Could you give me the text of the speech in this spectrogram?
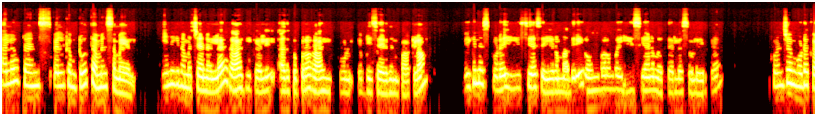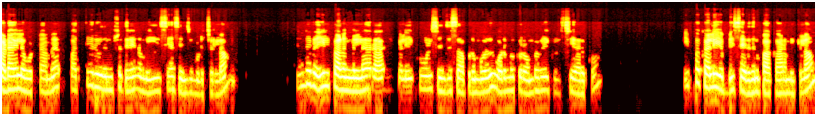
Hello friends welcome to Tamil சமையல் இன்றைக்கி நம்ம சேனலில் ராகி களி அதுக்கப்புறம் ராகி கூழ் எப்படி செய்கிறதுன்னு பார்க்கலாம். பிகினஸ் கூட ஈஸியாக செய்கிற மாதிரி ரொம்ப ரொம்ப ஈஸியான மெத்தடில் சொல்லியிருக்கேன். கொஞ்சம் கூட கடாயில் ஒட்டாமல் பத்து இருபது நிமிஷத்துலேயே நம்ம ஈஸியாக செஞ்சு முடிச்சிடலாம். இந்த வெயில் காலங்களில் ராகி களி கூழ் செஞ்சு சாப்பிடும்போது உடம்புக்கு ரொம்பவே குளிர்ச்சியாக இருக்கும். இப்போ களி எப்படி செய்கிறதுன்னு பார்க்க ஆரம்பிக்கலாம்.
